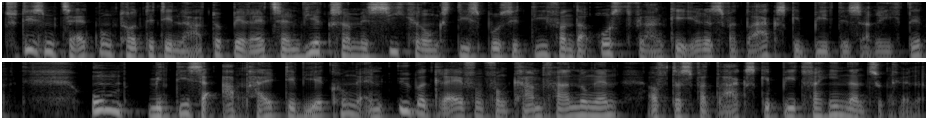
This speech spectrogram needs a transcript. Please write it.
Zu diesem Zeitpunkt hatte die NATO bereits ein wirksames Sicherungsdispositiv an der Ostflanke ihres Vertragsgebietes errichtet, um mit dieser Abhaltewirkung ein Übergreifen von Kampfhandlungen auf das Vertragsgebiet verhindern zu können.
